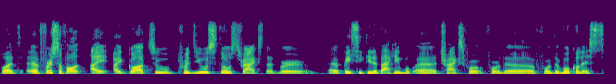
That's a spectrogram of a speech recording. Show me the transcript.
but uh, first of all, I, I got to produce those tracks that were uh, basically the backing uh, tracks for, for the for the vocalists,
